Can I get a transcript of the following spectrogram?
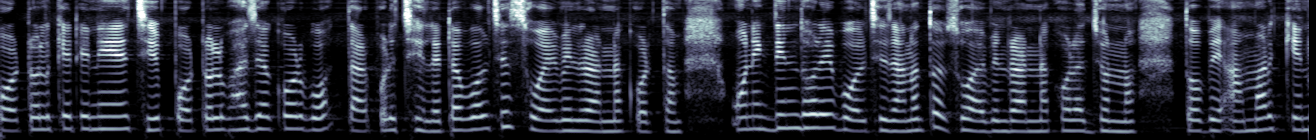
পটল কেটে নিয়েছি, পটল ভাজা করব, তারপরে ছেলেটা বলছে সয়াবিন রান্না করতাম। অনেক দিন ধরেই বলছে, জানো তো, সয়াবিন রান্না করার জন্য। তবে আমার কেন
